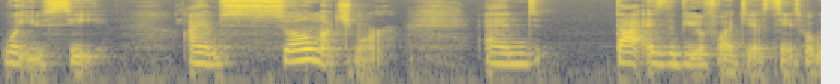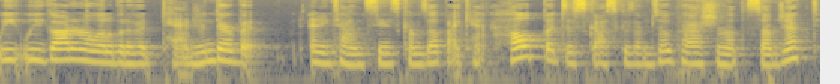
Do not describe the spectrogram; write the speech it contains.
what you see. I am so much more. And that is the beautiful idea of tznius. But we, we got on a little bit of a tangent there, but anytime tznius comes up, I can't help but discuss because I'm so passionate about the subject,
